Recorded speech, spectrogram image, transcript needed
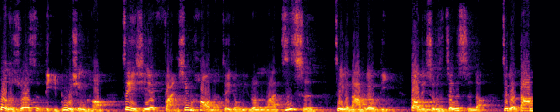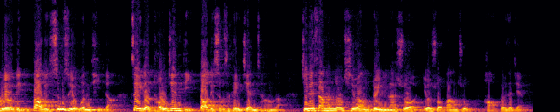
或者说是底部信号这些反信号的这种理论来支持这个 W 底。到底是不是真实的？这个 W 顶到底是不是有问题的？这个头肩底到底是不是可以建仓的？今天三分钟，希望对你来说有所帮助。好，各位再见。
